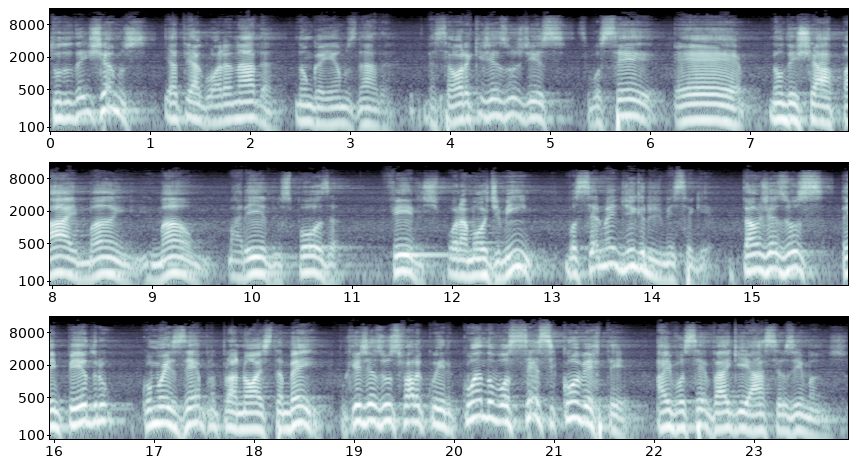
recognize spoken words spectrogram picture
tudo deixamos e até agora nada, não ganhamos nada. Nessa hora que Jesus disse: se você é, não deixar pai, mãe, irmão, marido, esposa, filhos por amor de mim, você não é digno de me seguir. Então Jesus tem Pedro como exemplo para nós também, porque Jesus fala com ele: quando você se converter, aí você vai guiar seus irmãos.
